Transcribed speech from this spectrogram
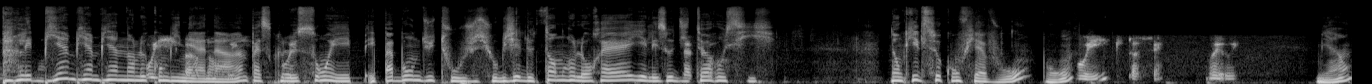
parlez bien, bien, bien dans le Oui, combiné, pardon, Anna, oui. hein, parce que Oui. le son est, est pas bon du tout. Je suis obligée de tendre l'oreille et les auditeurs aussi. Donc il se confie à vous. Bon, Oui, tout à fait. Oui, oui. bien.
